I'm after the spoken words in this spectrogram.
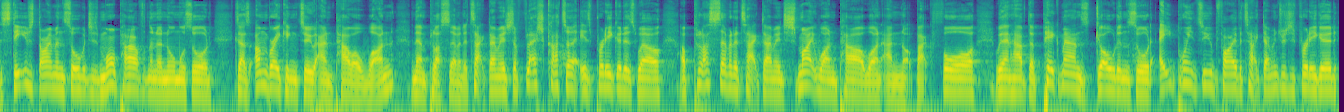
Steve's Diamond Sword, which is more powerful than a normal sword, because it has Unbreaking 2 and Power 1, and then plus 7 attack damage. The Flesh Cutter is pretty good as well. A plus 7 attack damage, Smite 1, Power 1, and Knockback 4. We then have the Pigman's Golden Sword, 8.25 attack damage, which is pretty good.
